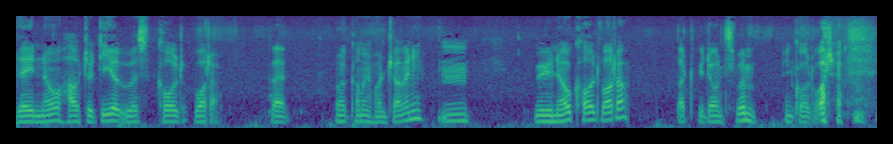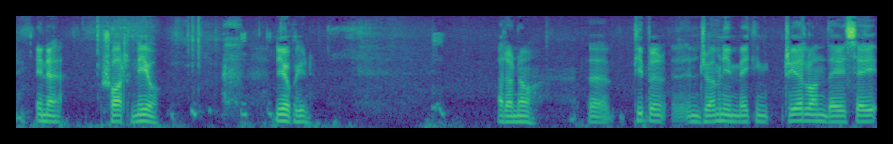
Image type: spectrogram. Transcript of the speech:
they know how to deal with cold water. But we're coming from Germany. Mm, we know cold water, but we don't swim in cold water in a short neo neoprene. I don't know. Uh, people in Germany making triathlon, they say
